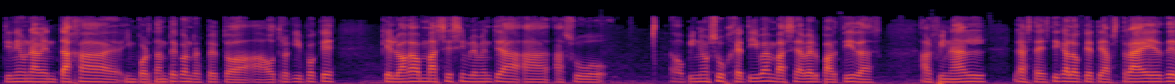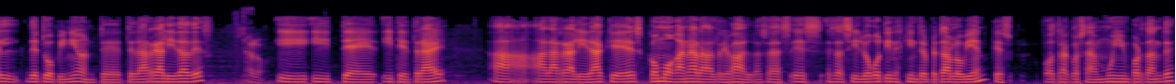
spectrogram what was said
tiene una ventaja importante con respecto a otro equipo que, que lo haga en base simplemente a, a- a su opinión subjetiva en base a ver partidas. Al final, la estadística lo que te abstrae es del- de tu opinión, te, te da realidades Claro. y, y te, y te trae a, a la realidad que es cómo ganar al rival. O sea, es, es, es así. Luego tienes que interpretarlo bien, que es otra cosa muy importante,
